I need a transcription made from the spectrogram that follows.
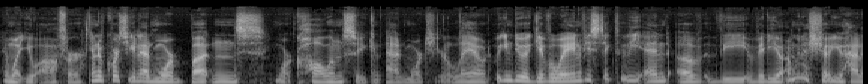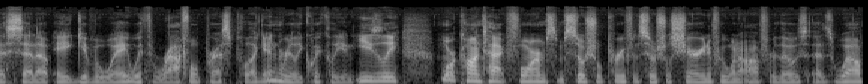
and what you offer. And of course you can add more buttons, more columns, so you can add more to your layout. We can do a giveaway. And if you stick to the end of the video, I'm going to show you how to set up a giveaway with RafflePress plugin really quickly and easily. More contact forms, some social proof and social sharing if we want to offer those as well.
